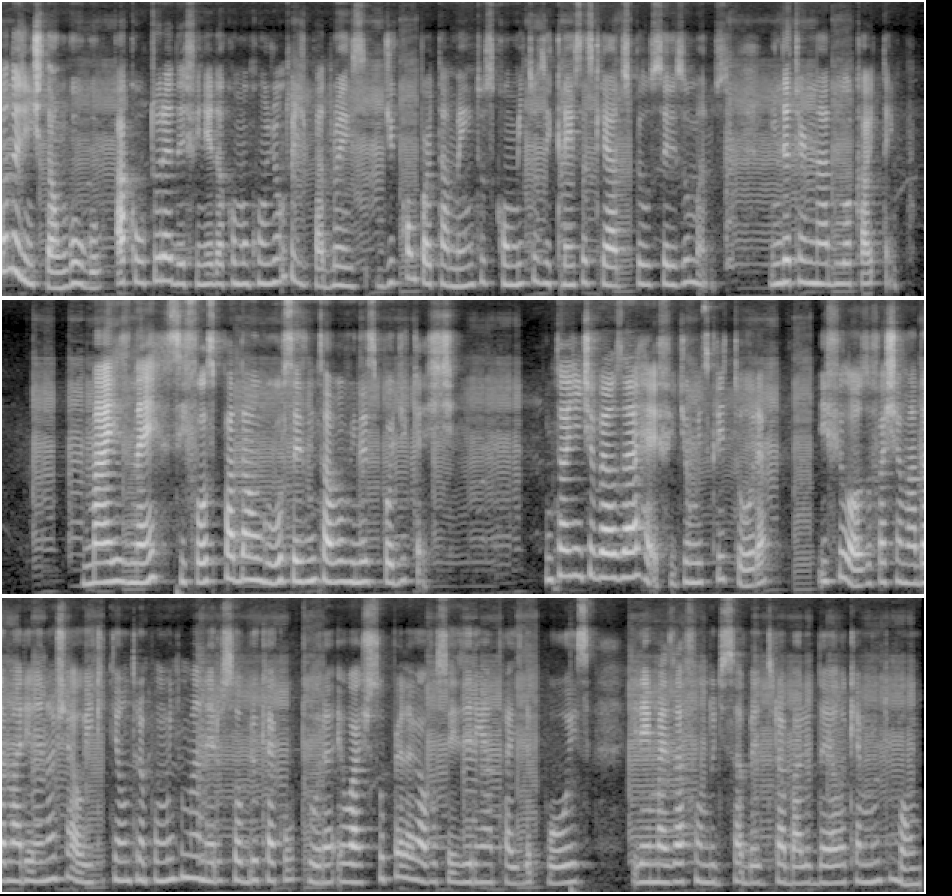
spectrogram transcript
Quando a gente dá um Google, a cultura é definida como um conjunto de padrões de comportamentos com mitos e crenças criados pelos seres humanos em determinado local e tempo. Mas, né, se fosse para dar um Google, vocês não estavam ouvindo esse podcast. Então a gente vai usar a ref de uma escritora e filósofa chamada Marilena Chauí, que tem um trampo muito maneiro sobre o que é cultura. Eu acho super legal vocês irem atrás depois, irem mais a fundo de saber do trabalho dela, que é muito bom.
